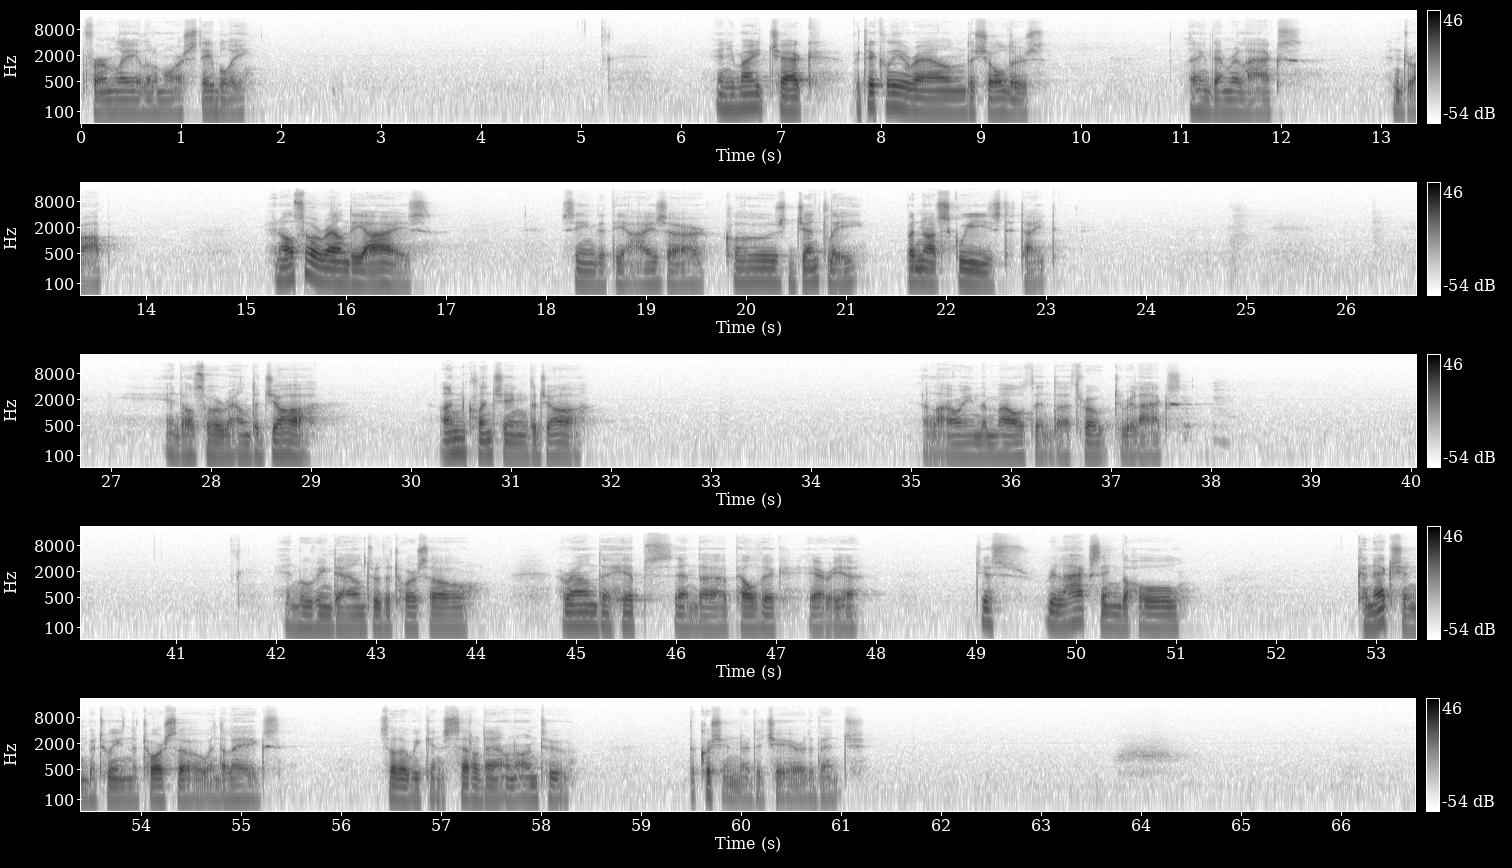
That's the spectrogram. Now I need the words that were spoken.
firmly, a little more stably. And you might check, particularly around the shoulders, letting them relax and drop. And also around the eyes, seeing that the eyes are closed gently but not squeezed tight. And also around the jaw, unclenching the jaw. Allowing the mouth and the throat to relax. And moving down through the torso, around the hips and the pelvic area, just relaxing the whole connection between the torso and the legs so that we can settle down onto the cushion or the chair or the bench.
